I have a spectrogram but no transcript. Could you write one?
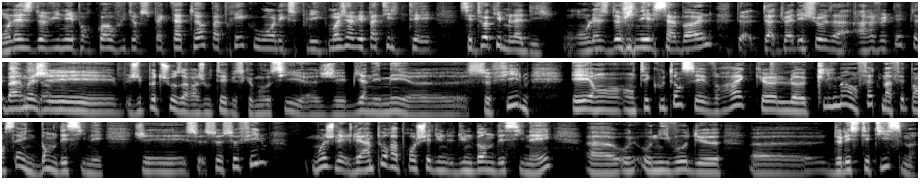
on laisse deviner pourquoi au futur spectateur, Patrick, ou on l'explique? Moi, j'avais pas tilté. C'est toi qui me l'as dit. On laisse deviner le symbole. tu as des choses à, rajouter, peut-être bah, Moi, j'ai peu de choses à rajouter, puisque moi aussi, euh, j'ai bien aimé euh, ce film. Et en, t'écoutant, c'est vrai que le climat, en fait, m'a fait penser à une bande dessinée. Ce, ce, film, moi, je l'ai un peu rapproché d'une bande dessinée euh, au, niveau de, euh, l'esthétisme,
